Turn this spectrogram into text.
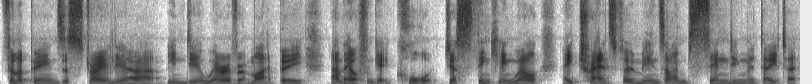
Philippines, Australia, India, wherever it might be. And they often get caught just thinking, well, a transfer means I'm sending the data.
